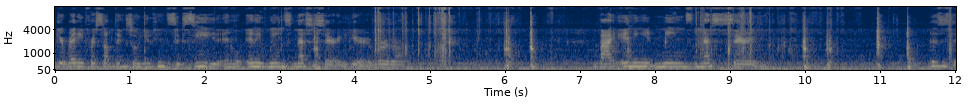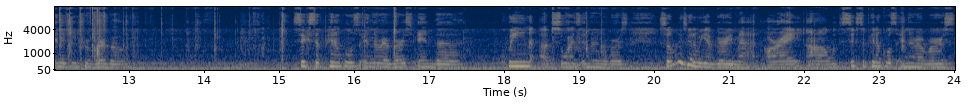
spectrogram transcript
Get ready for something so you can succeed in any means necessary here, Virgo by any means necessary. This is energy for Virgo. Six of Pentacles in the reverse and the Queen of Swords in the reverse. Somebody's going to get very mad, all right? Uh, with the Six of Pentacles in the reverse,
